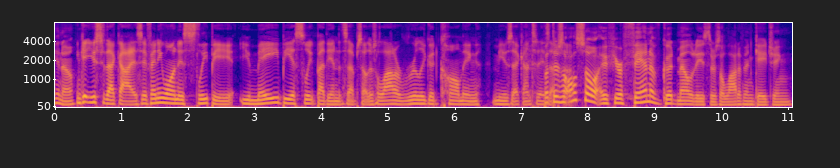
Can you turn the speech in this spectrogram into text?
you know. And get used to that, guys. If anyone is sleepy, you may be asleep by the end of this episode. There's a lot of really good calming music on today's But there's episode. also, if you're a fan of good melodies, there's a lot of engaging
